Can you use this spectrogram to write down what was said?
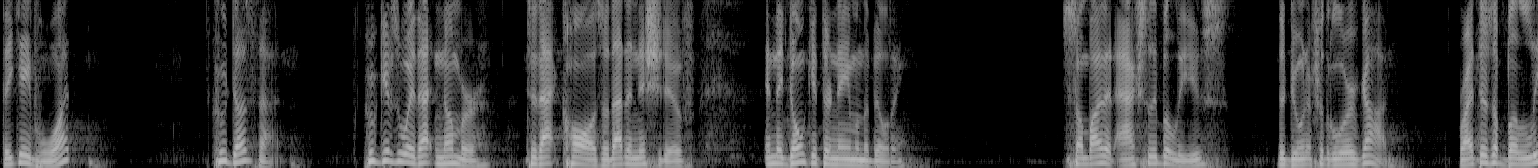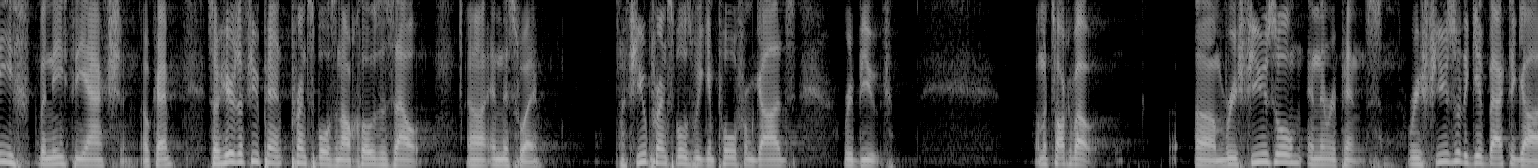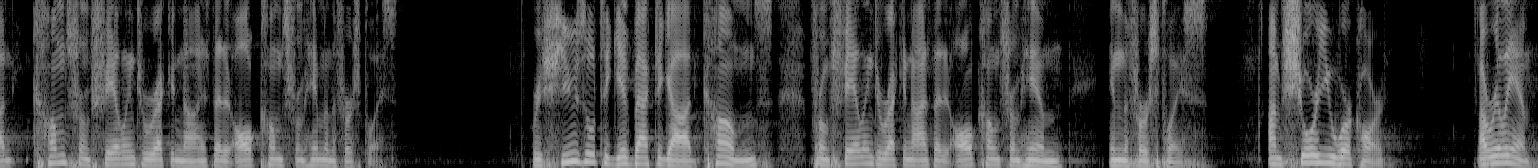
they gave what who does that who gives away that number to that cause or that initiative and they don't get their name on the building. Somebody that actually believes they're doing it for the glory of God, right? There's a belief beneath the action, okay? So here's a few principles, and I'll close this out uh, in this way. A few principles we can pull from God's rebuke. I'm going to talk about um, refusal and then repentance. Refusal to give back to God comes from failing to recognize that it all comes from Him in the first place refusal to give back to God comes from failing to recognize that it all comes from Him in the first place. I'm sure you work hard. I really am.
